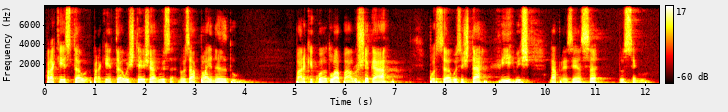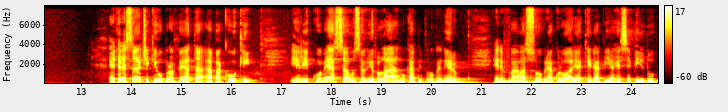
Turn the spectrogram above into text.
para que, estão, para que então esteja nos, nos aplainando, para que quando o abalo chegar, possamos estar firmes na presença do Senhor. É interessante que o profeta Abacuque, ele começa o seu livro lá no capítulo 1, ele fala sobre a glória que ele havia recebido,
